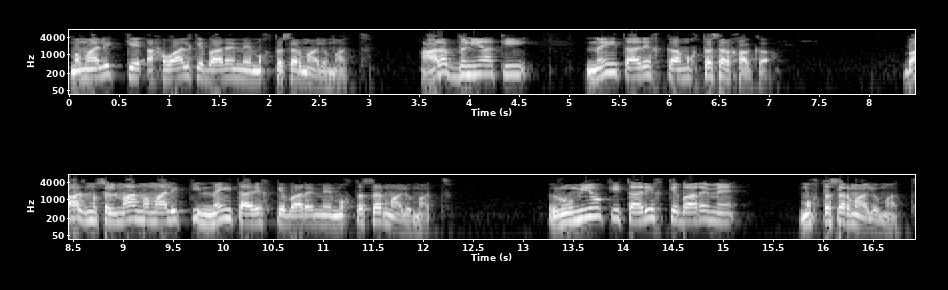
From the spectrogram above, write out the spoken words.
ممالک کے احوال کے بارے میں مختصر معلومات۔ عرب دنیا کی نئی تاریخ کا مختصر خاکہ۔ بعض مسلمان ممالک کی نئی تاریخ کے بارے میں مختصر معلومات۔ رومیوں کی تاریخ کے بارے میں مختصر معلومات۔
